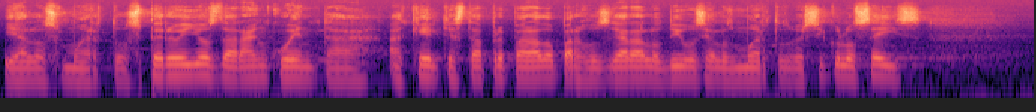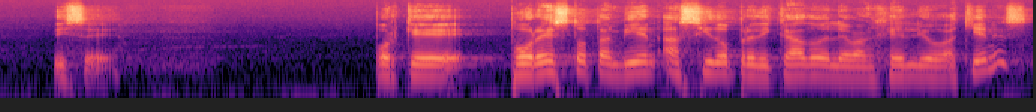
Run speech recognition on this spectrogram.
y a los muertos. Pero ellos darán cuenta a aquel que está preparado para juzgar a los vivos y a los muertos. Versículo 6 dice, porque por esto también ha sido predicado el Evangelio. ¿A quiénes?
